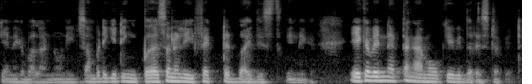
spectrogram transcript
කියන එක බලන්න somebody getting personally affected by this කියන එක. ඒක වෙන්න the rest of it.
